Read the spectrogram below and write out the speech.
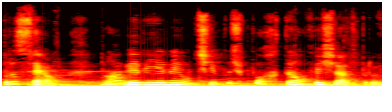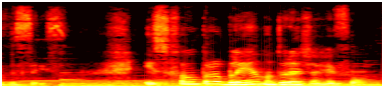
para o céu. Não haveria nenhum tipo de portão fechado para vocês. Isso foi um problema durante a reforma,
